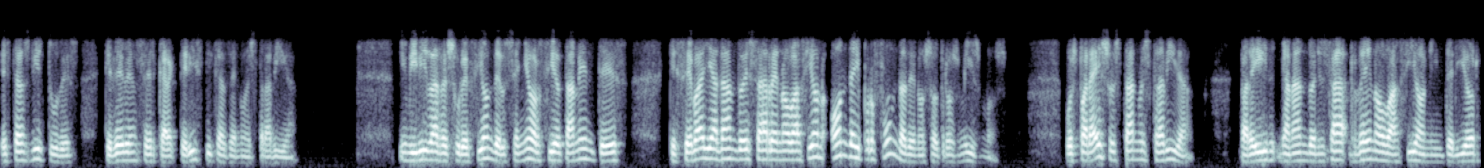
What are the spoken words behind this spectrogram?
estas virtudes que deben ser características de nuestra vida y vivir la resurrección del Señor ciertamente es que se vaya dando esa renovación honda y profunda de nosotros mismos. Pues para eso está nuestra vida, para ir ganando en esa renovación interior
